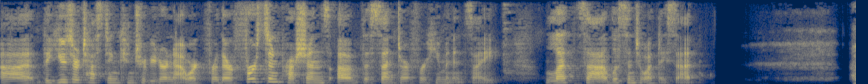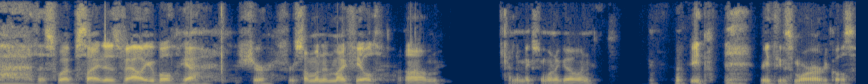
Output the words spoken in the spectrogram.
uh, the user testing contributor network for their first impressions of the Center for Human Insight. Let's uh, listen to what they said. Uh, this website is valuable. Yeah, sure. For someone in my field, um, kind of makes me want to go and read, read through some more articles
